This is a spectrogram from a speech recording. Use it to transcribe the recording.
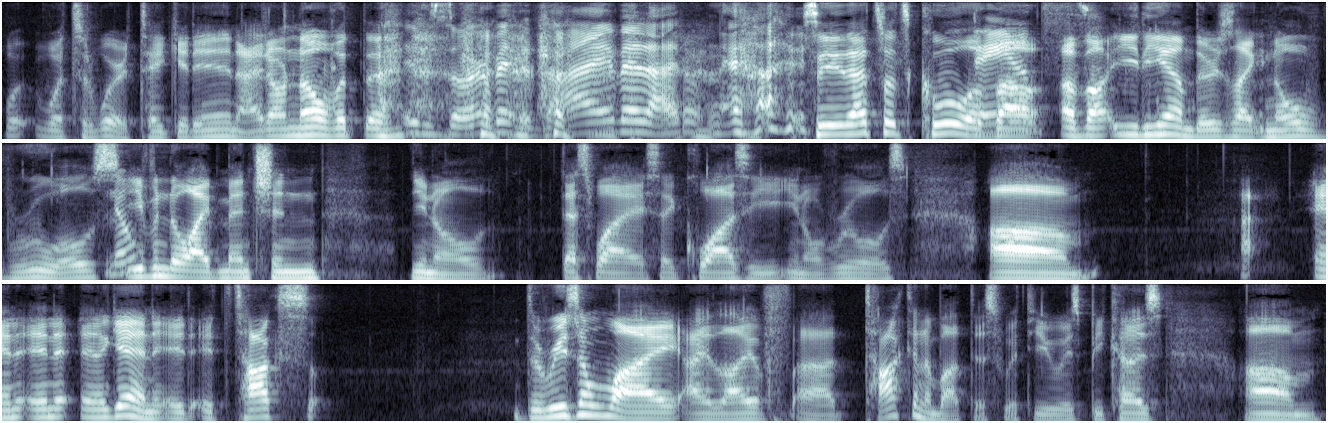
what, what's the word? Take it in. I don't know what the Absorb it, vibe it. I don't know. See, that's what's cool about Dance. about EDM. There's like no rules, Nope. even though I mentioned, you know, that's why I say quasi, you know, rules. Um, and and, and again, it, it talks. The reason why I love uh, talking about this with you is because, um,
